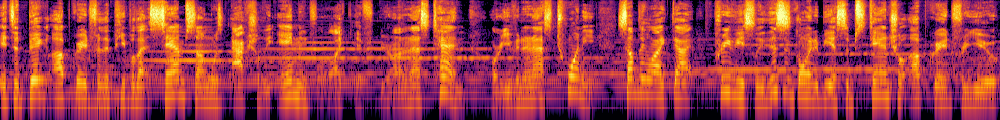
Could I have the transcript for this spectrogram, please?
it's a big upgrade for the people that Samsung was actually aiming for, like if you're on an S10 or even an S20, something like that. Previously, this is going to be a substantial upgrade for you,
